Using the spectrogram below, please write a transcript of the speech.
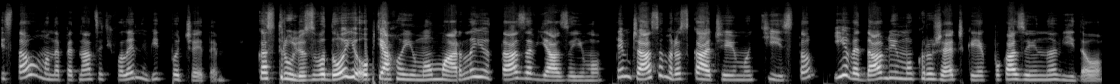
і ставимо на 15 хвилин відпочити. Каструлю з водою обтягуємо марлею та зав'язуємо. Тим часом розкачуємо тісто і видавлюємо кружечки, як показую на відео.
